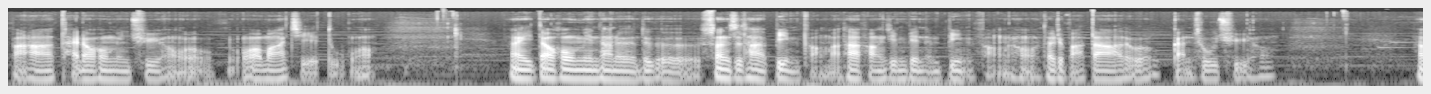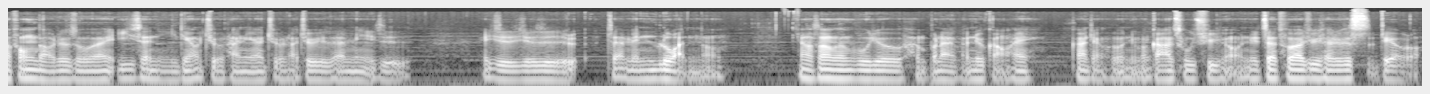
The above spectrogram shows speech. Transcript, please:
把他抬到后面去哦，我要帮他解毒哦。”那一到后面，他的这个算是他的病房嘛，他的房间变成病房然后，他就把大家都赶出去哦。那风岛就说：“医生，你一定要救他，你要救他，就在那边一直一直就是在那边乱哦。”然后上山部就很不耐烦，就赶快跟他讲说：“你们赶快出去哦，你再拖下去，他就死掉了。”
